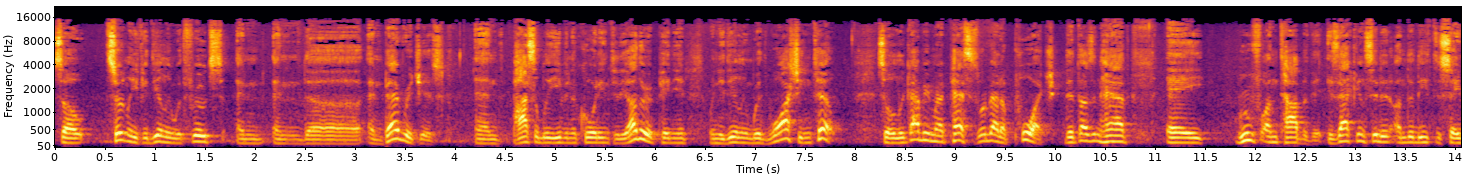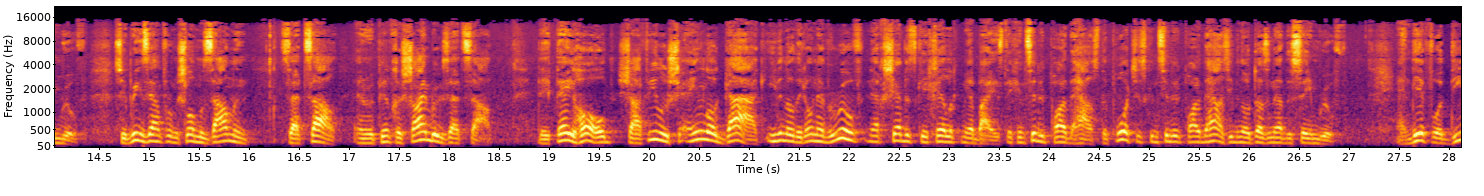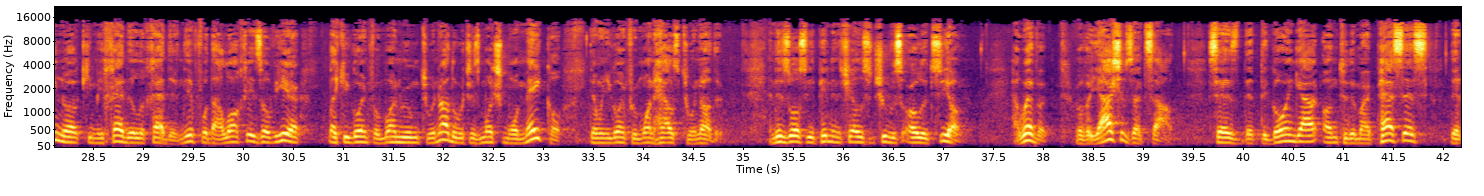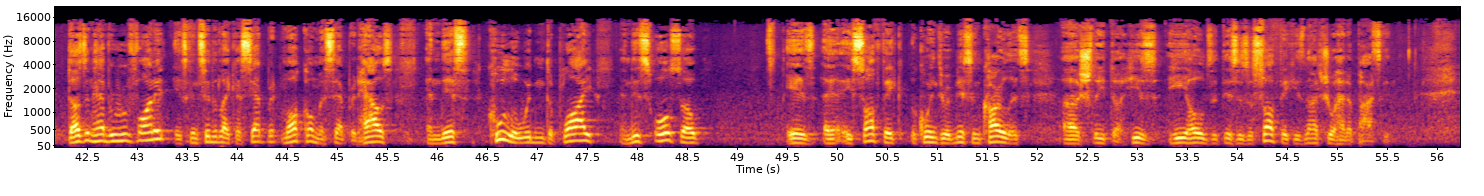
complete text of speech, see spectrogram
So certainly, if you're dealing with fruits and and uh, and beverages, and possibly even according to the other opinion, when you're dealing with washing too. So Ulagabi marpesis. What about a porch that doesn't have a roof on top of it? Is that considered underneath the same roof? So he brings down from Shlomo Zalman Zatzal and Rapincha Scheinberg Zatzal that they hold shafilu she'en lo gag, even though they don't have a roof, nechsheves kechelik miabayis. They're considered part of the house. The porch is considered part of the house, even though it doesn't have the same roof. And therefore, dino kimicheder. And therefore, the halach is over here like you're going from one room to another, which is much more makel than when you're going from one house to another. And this is also the opinion of Shelos Chuvas Orlutzion. However, Rav Yashiv Zatzal says that the going out onto the marpeses that doesn't have a roof on it is considered like a separate makom, a separate house, and this kula wouldn't apply. And this also is a, a suffix according to Reb Nissen Karlitz uh, Shlita. He's, he holds that this is a suffix. He's not sure how to pass it.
